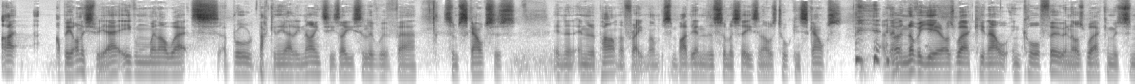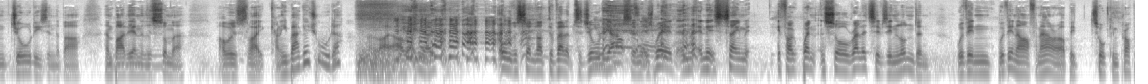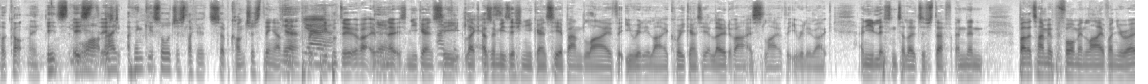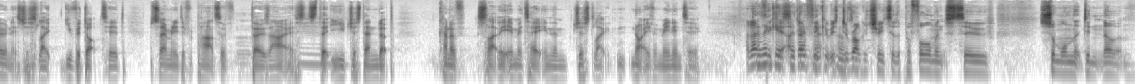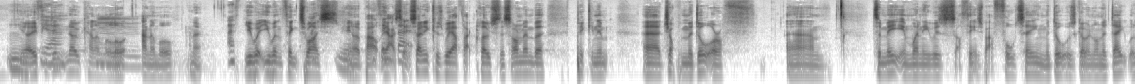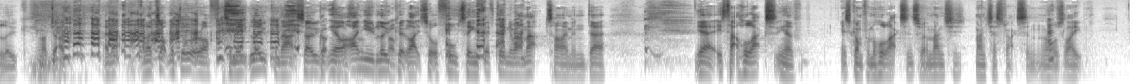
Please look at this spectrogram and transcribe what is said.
I I'll be honest with you. Even when I worked abroad back in the early '90s, I used to live with uh, some Scousers in, a, in an apartment for eight months. And by the end of the summer season, I was talking Scouse. and then another year, I was working out in Corfu and I was working with some Geordies in the bar. And by the end of the summer, I was like, "Can you baggage order?" And like, I, you know, all of a sudden, I developed a Geordie accent. It's it. weird, and, and it's the same. If I went and saw relatives in London, within within half an hour, I'll be talking proper Cockney. It's, it's, What, it's? I think it's all just like a subconscious thing. I Yeah. think Yeah. people do it without even Yeah. noticing. You go and see, like, as a musician, you go and see a band live that you really like, or you go and see a load of artists live that you really like, and you listen to loads of stuff. And then by the time you're performing live on your own, it's just like you've adopted so many different parts of mm. those artists that mm. you just end up kind of slightly imitating them, just like not even meaning to. I don't I think think, it, it's I a don't think it was oh, sorry. derogatory to the performance to someone that didn't know him. Mm. You know, if you didn't know Cannibal or Animal, No. you wou- you wouldn't think twice. Yeah. You know about the think accent. It's only because we have that closeness. I remember picking him, uh, dropping my daughter off. Um, to meet him when he was, I think he was about 14. My daughter was going on a date with Luke. And I, and I, and I dropped my daughter off to meet Luke and that. So, Got you know, I knew of the Luke at like sort of 14, 15 around that time. And uh, yeah, it's that whole accent, you know, it's gone from a whole accent to a Manche- Manchester accent. And I I- was like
